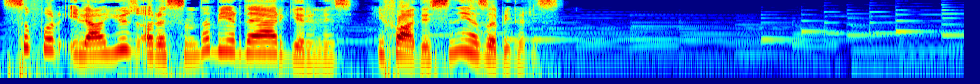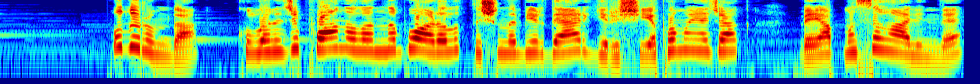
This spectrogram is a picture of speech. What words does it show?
0 ila 100 arasında bir değer giriniz ifadesini yazabiliriz. Bu durumda kullanıcı puan alanına bu aralık dışında bir değer girişi yapamayacak ve yapması halinde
